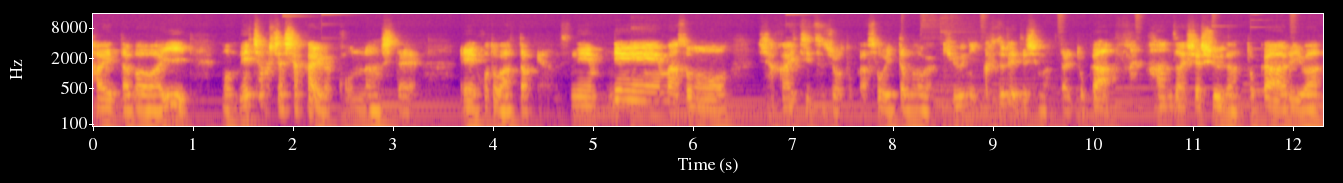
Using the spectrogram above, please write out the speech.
変えた場合、もうめちゃくちゃ社会が混乱して、え、ことがあったわけなんですね。で、まあその、社会秩序とかそういったものが急に崩れてしまったりとか犯罪者集団とかあるいは、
